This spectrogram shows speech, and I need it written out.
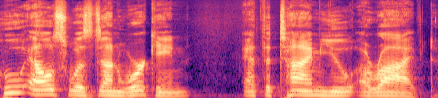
Who else was done working at the time you arrived?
